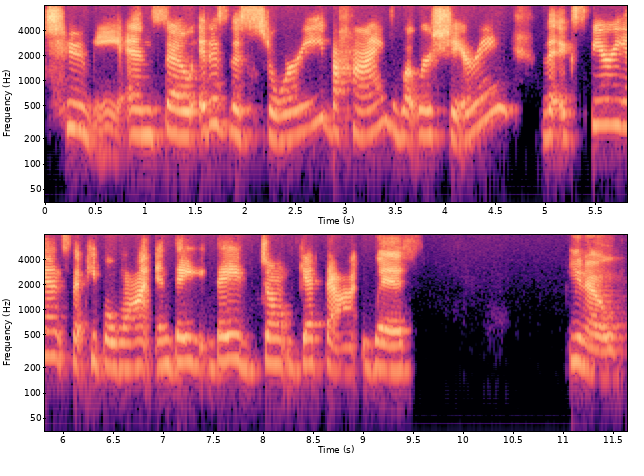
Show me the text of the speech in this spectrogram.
to me. And so it is the story behind what we're sharing, the experience that people want and they they don't get that with you know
